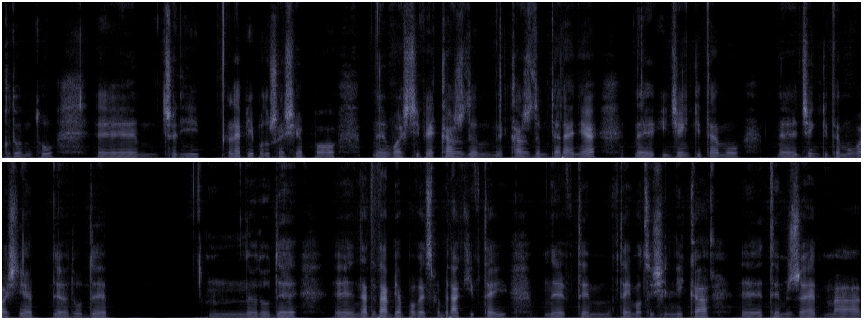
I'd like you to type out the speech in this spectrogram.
gruntu, czyli lepiej porusza się po właściwie każdym, każdym terenie i dzięki temu, dzięki temu właśnie Rudy rudy y, nadrabia powiedzmy braki w tej, y, w tym, w tej mocy silnika y, tym, że ma,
